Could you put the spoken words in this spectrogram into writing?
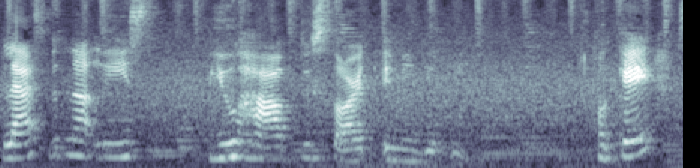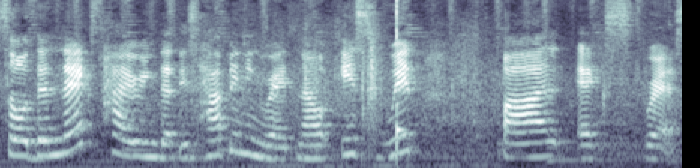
last but not least, you have to start immediately okay so the next hiring that is happening right now is with PAL Express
